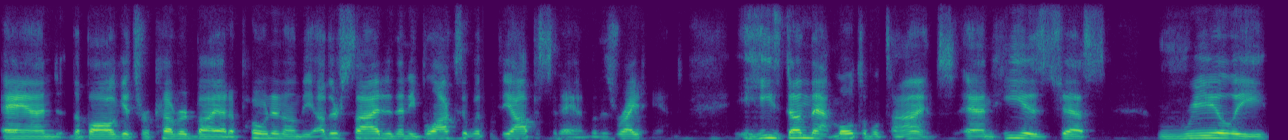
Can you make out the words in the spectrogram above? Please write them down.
and the ball gets recovered by an opponent on the other side, and then he blocks it with the opposite hand, with his right hand. He's done that multiple times, and he is just really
